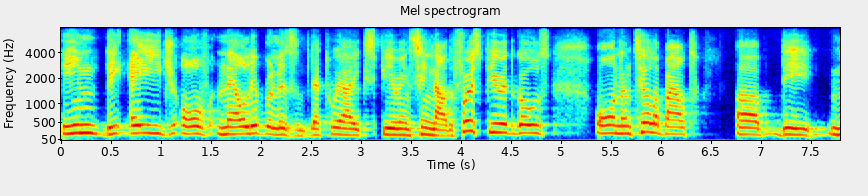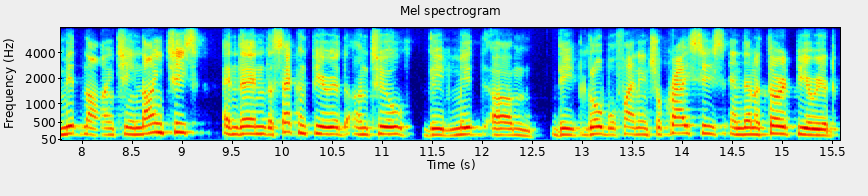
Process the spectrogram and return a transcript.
in the age of neoliberalism that we are experiencing now. The first period goes on until about uh, the mid 1990s, and then the second period until the mid um, the global financial crisis, and then a third period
